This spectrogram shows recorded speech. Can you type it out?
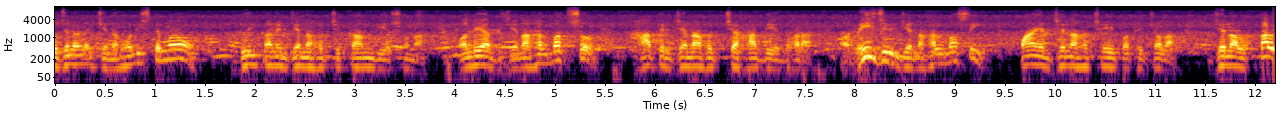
ওজনানে জেনা হল ইস্তেমাও দুই কানের জেনা হচ্ছে কান দিয়ে শোনা। অলিয়াদ জেনাহাল বাৎস হাতের জেনা হচ্ছে হাত দিয়ে ধরা। রিজিল জেনাহাল মাসি, পায়ের জেনা হচ্ছে এই পথে চলা। জেনাল কাল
